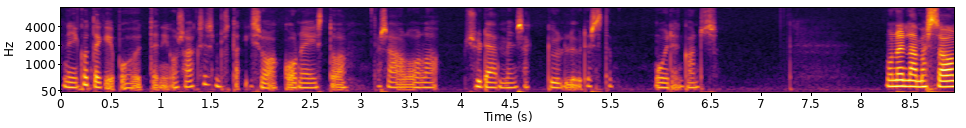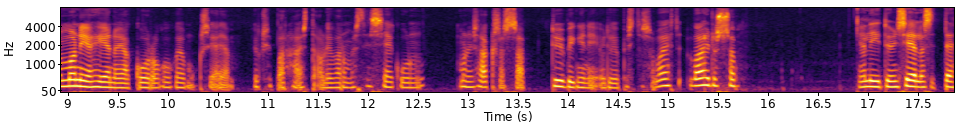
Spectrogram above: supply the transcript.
niin kuin tekin puhuitte, niin osaksi semmoista isoa koneistoa ja saa luolla sydämensä kyllyydestä muiden kanssa. Mun elämässä on monia hienoja kuorokokemuksia ja yksi parhaista oli varmasti se, kun olin Saksassa Tübingenin yliopistossa vaihd- vaihdossa ja liityin siellä sitten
